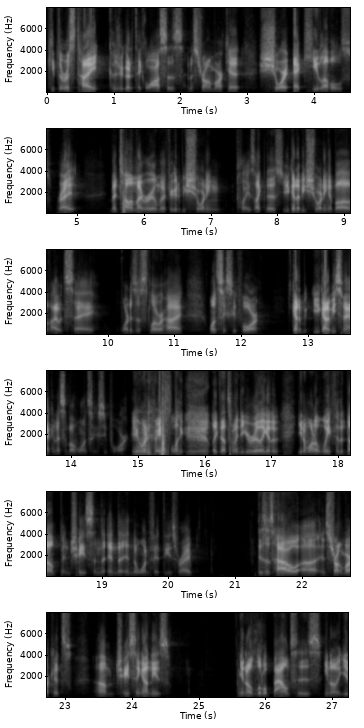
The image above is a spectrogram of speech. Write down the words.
keep the risk tight, because you're going to take losses in a strong market. Short at key levels, right? I've been telling my room if you're going to be shorting plays like this, you got to be shorting above. I would say, what is this lower high? 164 you gotta be you gotta be smacking this above 164. You know what I mean? Like like that's when you really gotta you don't want to wait for the dump and chase in the in the in the 150s, right? This is how uh, in strong markets, um, chasing on these you know little bounces. You know, you,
